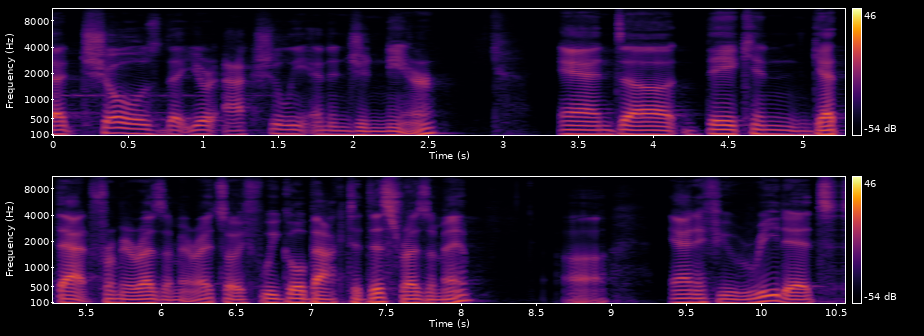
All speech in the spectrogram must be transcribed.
that shows that you're actually an engineer and uh, they can get that from your resume, right? So if we go back to this resume uh, and if you read it,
